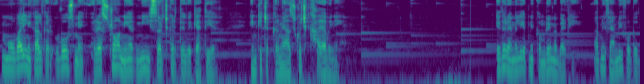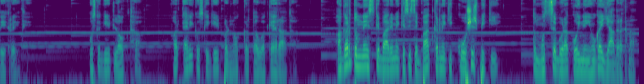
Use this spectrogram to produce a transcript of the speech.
मोबाइल निकालकर वो उसमें रेस्टोरेंट नियर मी सर्च करते हुए कहती है, इनके चक्कर में आज कुछ खाया भी नहीं। इधर एमिली अपने कमरे में बैठी, अपनी फैमिली फ़ोटो देख रही थी। उसका गेट लॉक था और एरिक उसके गेट पर नॉक करता हुआ कह रहा था, अगर तुमने इसके बारे में किसी से बात करने की कोशिश भी की तो मुझसे बुरा कोई नहीं होगा, याद रखना।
